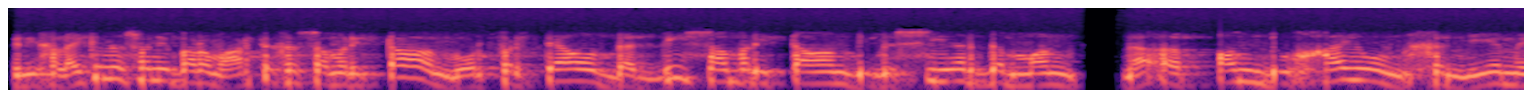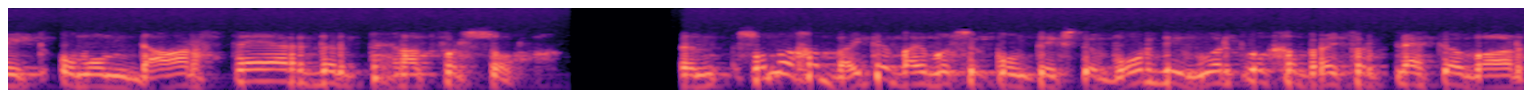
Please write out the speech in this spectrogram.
In die gelykenis van die barmhartige Samaritaan word vertel dat die Samaritaan die beseerde man na 'n pandogeion geneem het om hom daar verder te laat versorg. In sommige buitebybelse kontekste word die woord ook gebruik vir plekke waar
